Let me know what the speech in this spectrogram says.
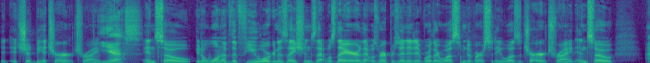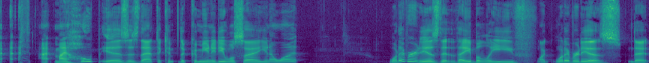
it, it should be a church, right? Yes. And so, you know, one of the few organizations that was there that was representative where there was some diversity was a church, right? And so, I, I, my hope is is that the com- the community will say, you know what, whatever it is that they believe, like whatever it is that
